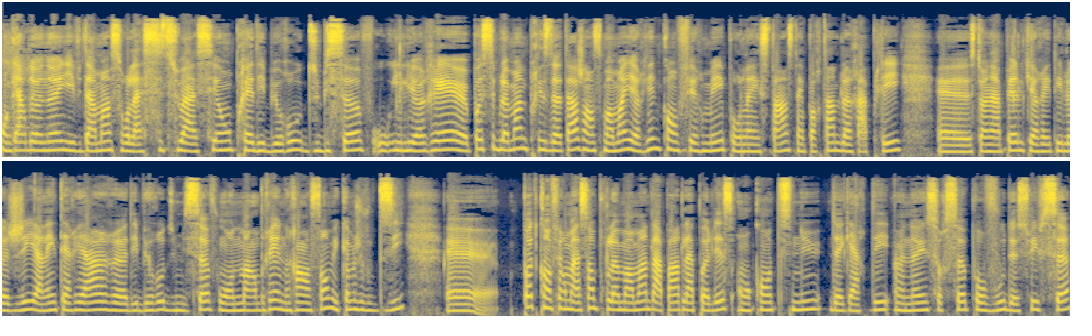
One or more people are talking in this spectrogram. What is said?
On garde un œil évidemment sur la situation près des bureaux d'Ubisoft où il y aurait euh, possiblement une prise d'otage en ce moment. Il n'y a rien de confirmé pour l'instant. C'est important de le rappeler. Euh, c'est un appel qui aurait été logé à l'intérieur euh, des bureaux d'Ubisoft où on demanderait une rançon. Mais comme je vous le dis, pas de confirmation pour le moment de la part de la police. On continue de garder un œil sur ça pour vous, de suivre ça.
